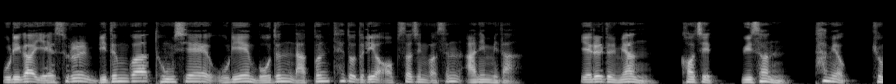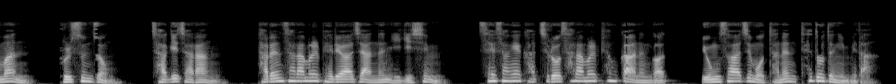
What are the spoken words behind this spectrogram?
우리가 예수를 믿음과 동시에 우리의 모든 나쁜 태도들이 없어진 것은 아닙니다. 예를 들면 거짓, 위선, 탐욕, 교만, 불순종, 자기 자랑, 다른 사람을 배려하지 않는 이기심, 세상의 가치로 사람을 평가하는 것, 용서하지 못하는 태도 등입니다.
